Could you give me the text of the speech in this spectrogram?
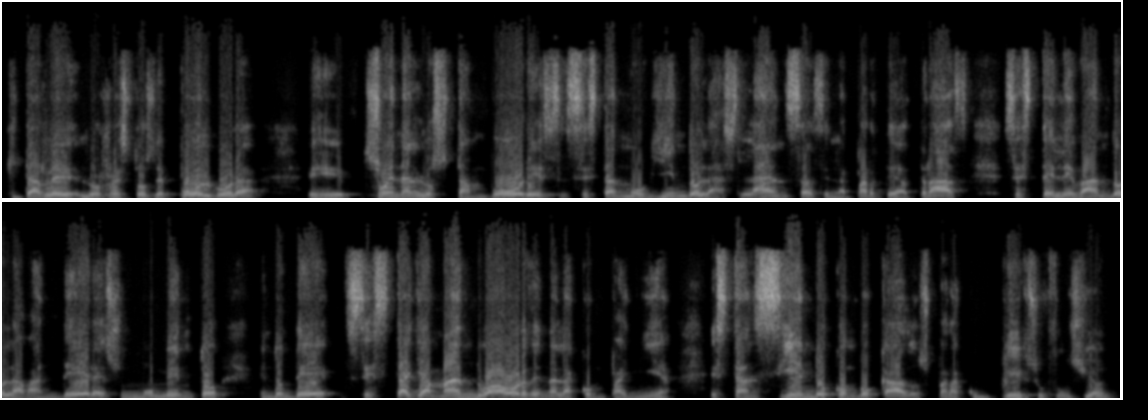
quitarle los restos de pólvora. Eh, suenan los tambores, se están moviendo las lanzas en la parte de atrás, se está elevando la bandera. Es un momento en donde se está llamando a orden a la compañía. Están siendo convocados para cumplir su función,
